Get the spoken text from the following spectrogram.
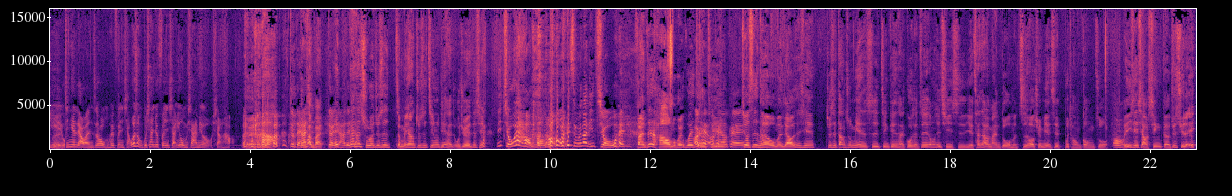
业？今天聊完之后，我们会分享。为什么不现在就分享？因为我们现在还没有想好，对，就等一下很坦白。对，哎等一下再讲但是。除了就是怎么样，就是进入电台，我觉得这些你酒味好浓哦，我一直闻到你酒味。反正好，我们回归正题 OK，OK，OK 就是呢，我们聊这些，就是当初面试进电视台过程，这些东西其实也参考了蛮多我们之后去面试不同工作哦的一些小心得，就是觉得哎、诶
